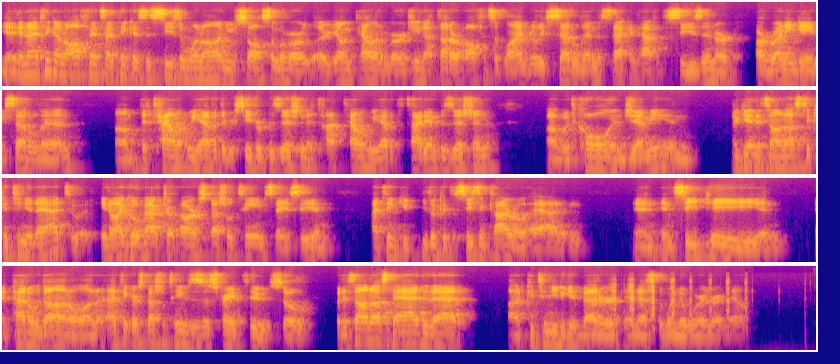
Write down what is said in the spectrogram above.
and I think on offense, I think as the season went on, you saw some of our, our, young talent emerging. I thought our offensive line really settled in the second half of the season, or our running game settled in. Um, the talent we have at the receiver position, the t- talent we have at the tight end position uh, with Cole and Jimmy, and again, it's on us to continue to add to it. You know, I go back to our special team, Stacy, and I think you, you look at the season Cairo had, and and, and CP and and Pat O'Donnell. And I think our special teams is a strength too. So, but it's on us to add to that, uh, continue to get better, and that's the window we're in right now.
